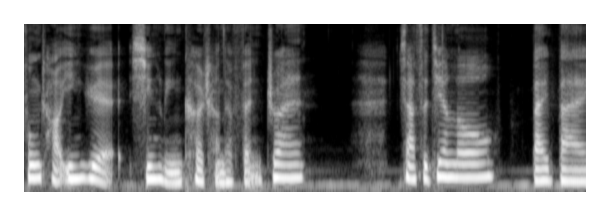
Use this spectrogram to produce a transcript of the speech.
蜂巢音乐心灵课程的粉砖，下次见喽，拜拜。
